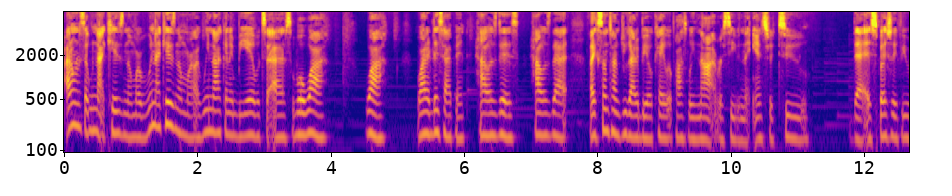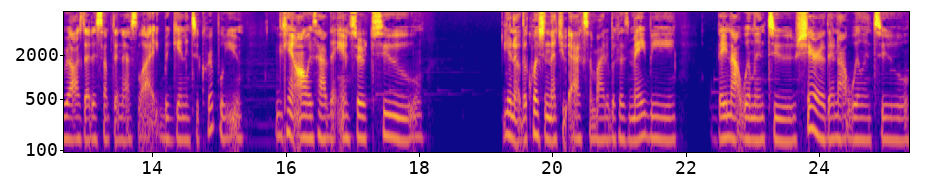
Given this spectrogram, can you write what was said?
I don't want to say we're not kids no more, but we're not kids no more. Like we're not going to be able to ask, well, why, why, why did this happen? How is this? How is that? Like sometimes you got to be okay with possibly not receiving the answer to that, especially if you realize that it's something that's like beginning to cripple you. You can't always have the answer to, you know, the question that you ask somebody because maybe they're not willing to share. They're not willing to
